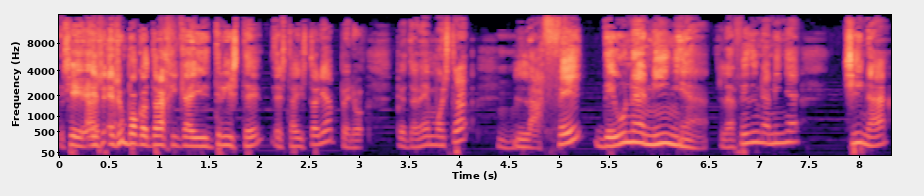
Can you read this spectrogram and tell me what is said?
Sí, es, es un poco trágica y triste esta historia, pero, pero también muestra la fe de una niña, la fe de una niña china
